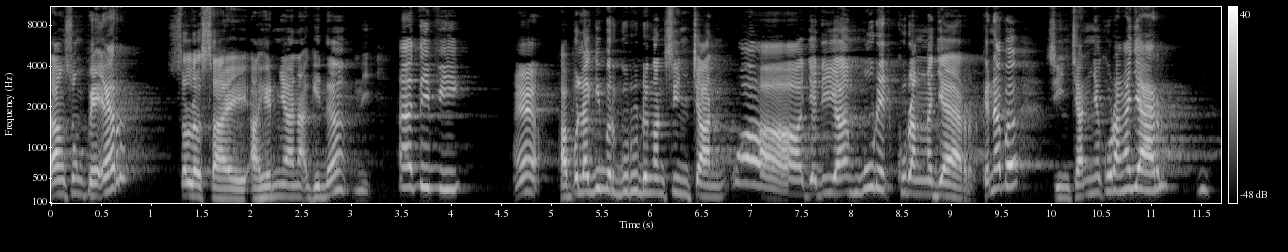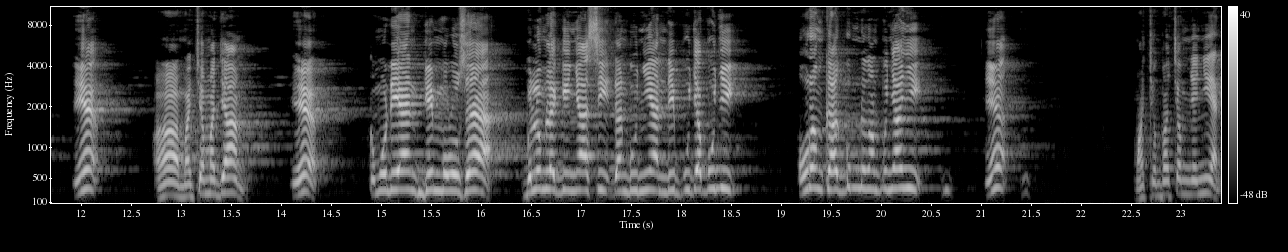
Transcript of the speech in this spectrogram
Langsung PR selesai. Akhirnya anak kita nih. Ah, TV Eh, apalagi berguru dengan Sinchan. Wah, jadi ya murid kurang ngajar. Kenapa? Sinchannya kurang ngajar. Ya. Ah, macam-macam. Ya. Kemudian game merusak. Belum lagi nyasi dan bunyian dipuja-puji. Orang kagum dengan penyanyi. Ya. Macam-macam nyanyian.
